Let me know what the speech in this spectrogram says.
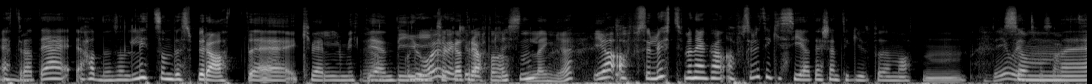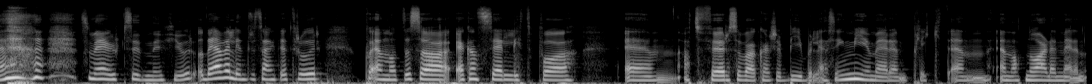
Etter Mm. at jeg hadde en sånn litt sånn desperat eh, kveld midt i en bil klokka tre på kristen natten. lenge. Ja, absolutt. Men jeg kan absolutt ikke si at jeg kjente Gud på den måten Det jo som, eh, som jeg har gjort siden i fjor. Og det er veldig interessant. Jeg tror på en måte så Jeg kan se litt på em, at før så var kanskje bibellesing mye mer en plikt enn en at nå er det mer en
